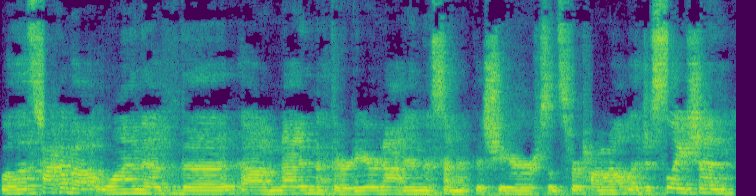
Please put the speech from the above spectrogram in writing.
Well, let's talk about one of the um, not in the 30 or not in the Senate this year, since we're talking about legislation.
